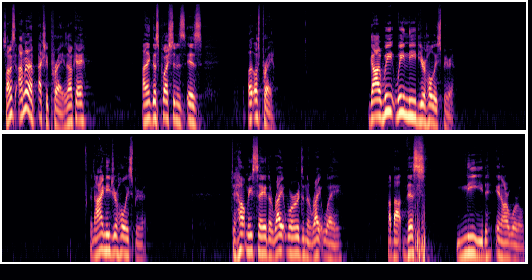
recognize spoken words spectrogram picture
So I'm, just, I'm going to actually pray. Is that okay? I think this question is, is let, us pray. God, we, we need your Holy Spirit. And I need your Holy Spirit to help me say the right words in the right way about this need in our world.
